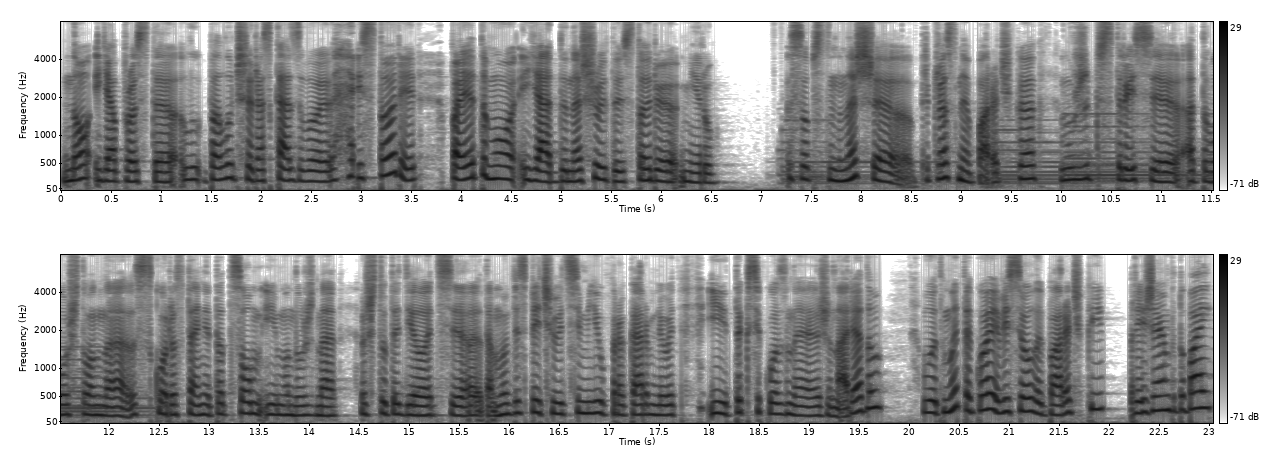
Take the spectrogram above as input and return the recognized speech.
Но я просто получше рассказываю истории, поэтому я доношу эту историю миру. Собственно, наша прекрасная парочка. Мужик в стрессе от того, что он э, скоро станет отцом, и ему нужно что-то делать, э, там, обеспечивать семью, прокармливать, и токсикозная жена рядом. Вот мы такой веселой парочкой приезжаем в Дубай,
